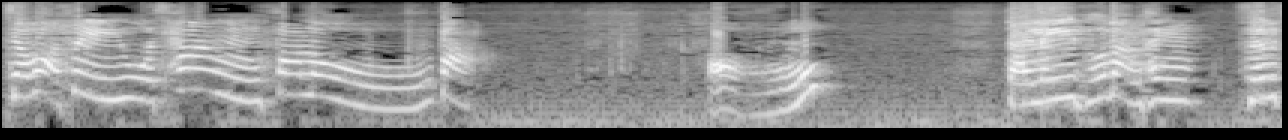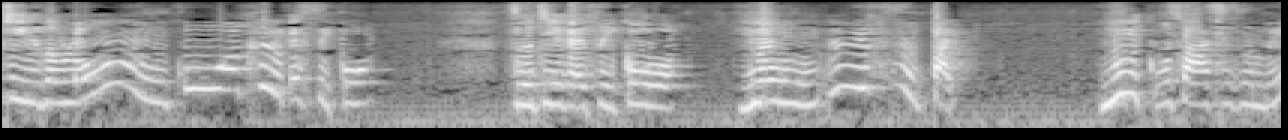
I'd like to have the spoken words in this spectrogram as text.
叫我岁月强发路吧。哦，在雷子王庭，手进入龙目过口的谁个？自己个谁个勇于腐败？你姑啥其实没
